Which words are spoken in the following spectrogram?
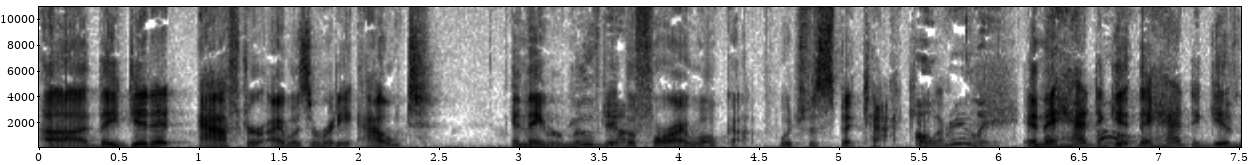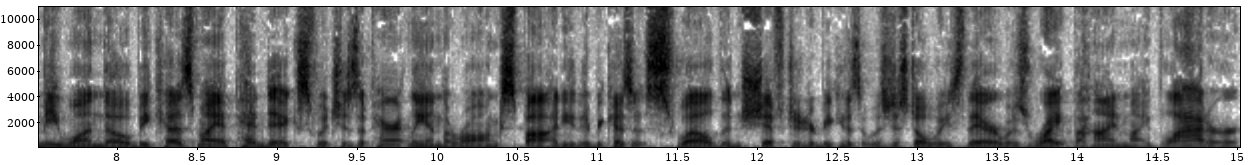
uh, they did it after I was already out. And they removed it Yeah. before I woke up, which was spectacular. Oh, really? And they had to Oh. get they had to give me one though because my appendix, which is apparently in the wrong spot, either because it swelled and shifted or because it was just always there, was right behind my bladder,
